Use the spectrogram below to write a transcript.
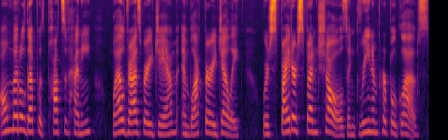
All muddled up with pots of honey, wild raspberry jam, and blackberry jelly were spider spun shawls and green and purple gloves.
